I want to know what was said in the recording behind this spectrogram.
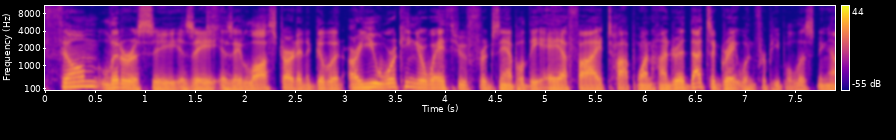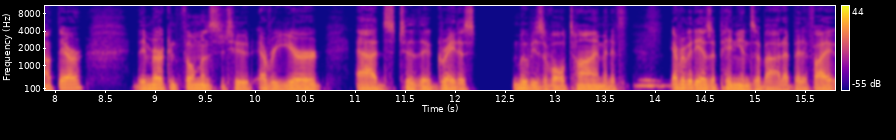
film literacy is a is a lost art and a good one. Are you working your way through, for example, the AFI Top 100? That's a great one for people listening out there. The American Film Institute every year adds to the greatest movies of all time, and if mm. everybody has opinions about it, but if I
